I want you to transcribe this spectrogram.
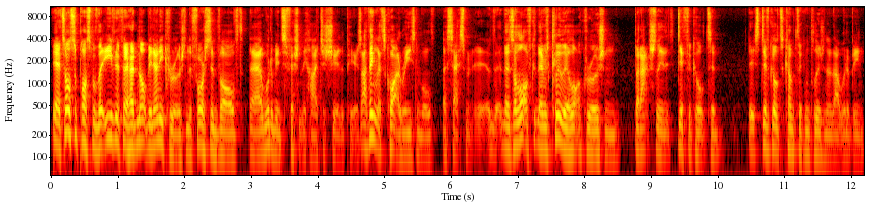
yeah, it's also possible that even if there had not been any corrosion, the force involved uh, would have been sufficiently high to shear the piers. I think that's quite a reasonable assessment. Uh, there's a lot of there was clearly a lot of corrosion, but actually it's difficult to it's difficult to come to the conclusion that that would have been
